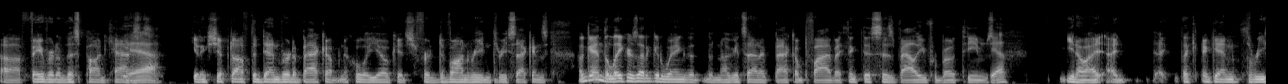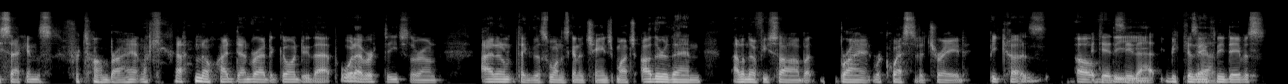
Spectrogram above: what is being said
uh, favorite of this podcast, Yeah. getting shipped off to Denver to back up Nikola Jokic for Davon Reed in three seconds. Again, the Lakers had a good wing. The, the Nuggets had a backup five. I think this is value for both teams. Yeah. You know, I, I, I like again three seconds for Tom Bryant. Like I don't know why Denver had to go and do that, but whatever. To each their own. I don't think this one is going to change much, other than I don't know if you saw, but Bryant requested a trade because of did the, see that. because Yeah. Anthony Davis,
